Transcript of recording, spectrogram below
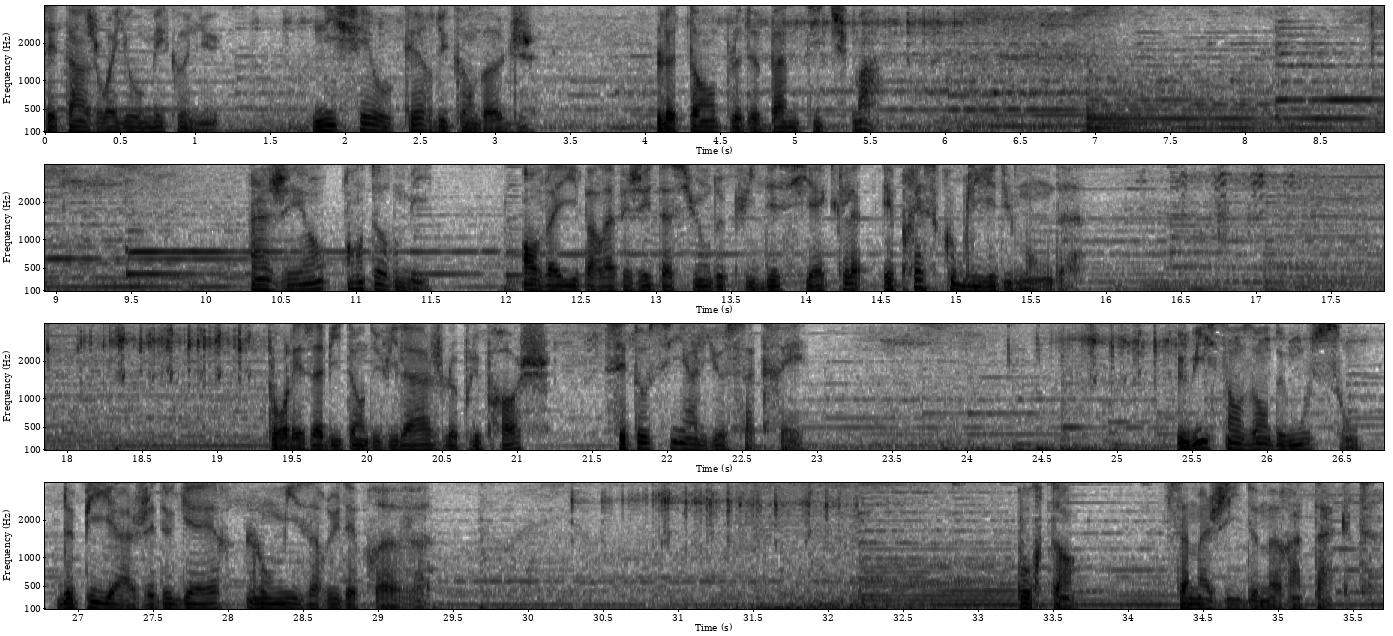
c'est un joyau méconnu, niché au cœur du Cambodge, le temple de Bantichma. Un géant endormi, envahi par la végétation depuis des siècles et presque oublié du monde. Pour les habitants du village le plus proche, c'est aussi un lieu sacré. 800 ans de mousson, de pillage et de guerre l'ont mis à rude épreuve. Pourtant, sa magie demeure intacte.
